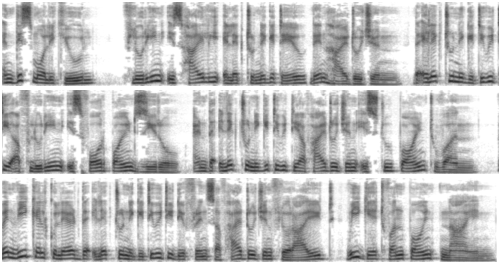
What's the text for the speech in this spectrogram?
And this molecule, fluorine is highly electronegative than hydrogen. The electronegativity of fluorine is 4.0 and the electronegativity of hydrogen is 2.1. When we calculate the electronegativity difference of hydrogen fluoride, we get 1.9.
